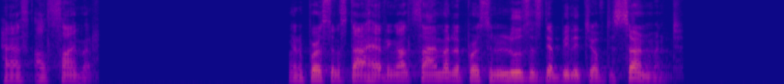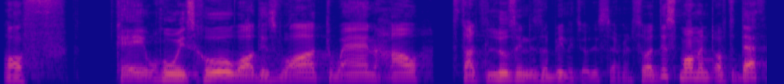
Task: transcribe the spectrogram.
has Alzheimer. When a person starts having Alzheimer, the person loses the ability of discernment of, okay, who is who, what is what, when, how, starts losing this ability of discernment. So at this moment of the death,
